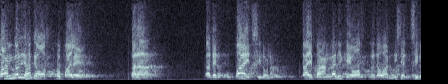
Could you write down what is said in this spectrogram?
বাঙালির হাতে অস্ত্র পাইলে তারা তাদের উপায় ছিল না। তাই বাঙালিকে অস্ত্র দেওয়ার নিষেধ ছিল।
